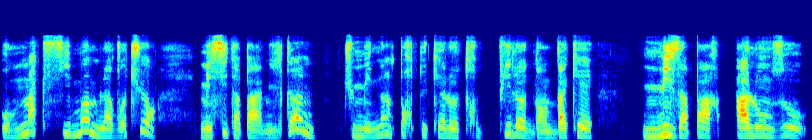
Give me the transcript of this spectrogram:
au maximum la voiture. Mais si tu n'as pas Hamilton, tu mets n'importe quel autre pilote dans le baquet, mis à part Alonso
